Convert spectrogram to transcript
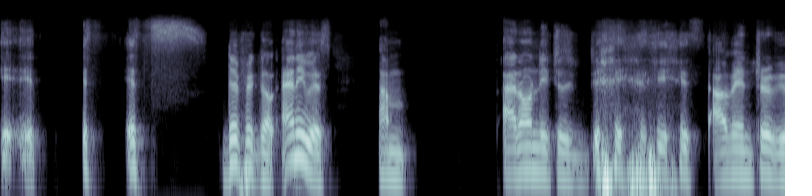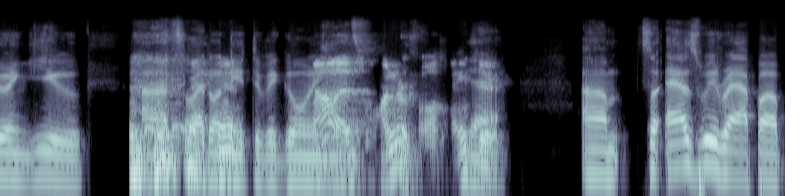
it, it, it's difficult anyways i'm i don't need to i'm interviewing you uh, so i don't need to be going oh that's wonderful thank yeah. you um, so, as we wrap up,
